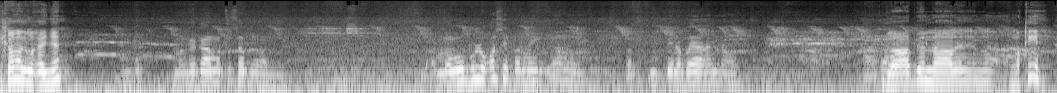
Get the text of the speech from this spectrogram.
Ikaw naglagay niyan? Hindi. Manggagamot to sa buwan. Mabubulo kasi pag may ano. Pag pinabayaan na. Haba. Grabe ang la- la- laki.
